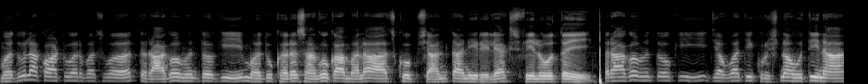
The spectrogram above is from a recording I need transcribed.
मधूला कॉटवर बसवत राघव म्हणतो की मधू खरं सांगू का मला? आज खूप शांत आणि रिलॅक्स फील होतंय. राघव म्हणतो की जेव्हा ती कृष्णा होती ना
